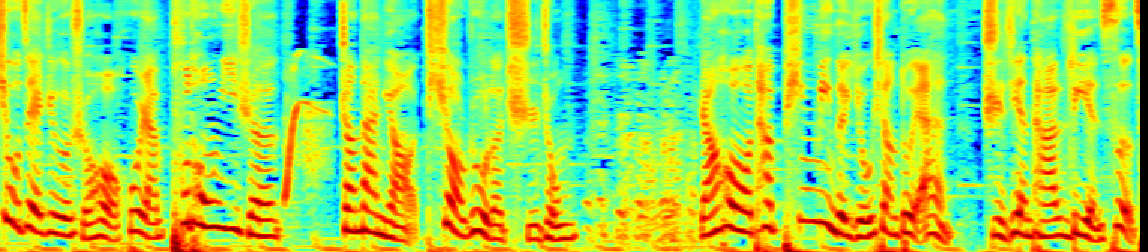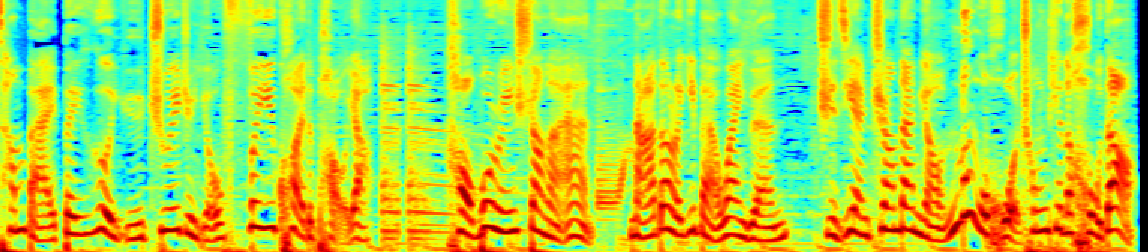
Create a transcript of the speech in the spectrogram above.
就在这个时候，忽然扑通一声，张大鸟跳入了池中，然后他拼命地游向对岸。只见他脸色苍白，被鳄鱼追着游，飞快地跑呀。好不容易上了岸，拿到了一百万元。只见张大鸟怒火冲天地吼道：“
